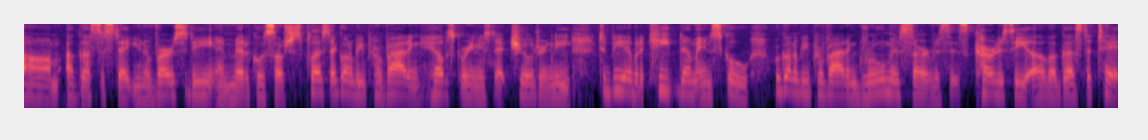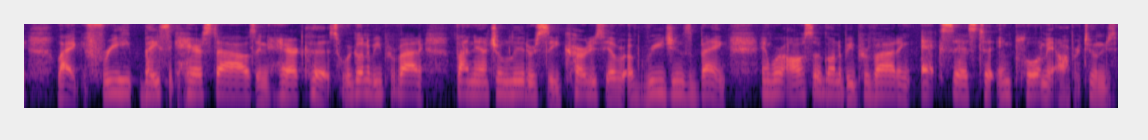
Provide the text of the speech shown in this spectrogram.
um, Augusta State University and Medical Associates Plus. They're going to be providing health screenings that children need to be able to keep them in school. We're going to be providing grooming services courtesy of Augusta Tech, like free basic hairstyles and haircuts. We're going to be providing financial literacy, courtesy of, of Regions Bank. And we're also going to be providing access to employment opportunities.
